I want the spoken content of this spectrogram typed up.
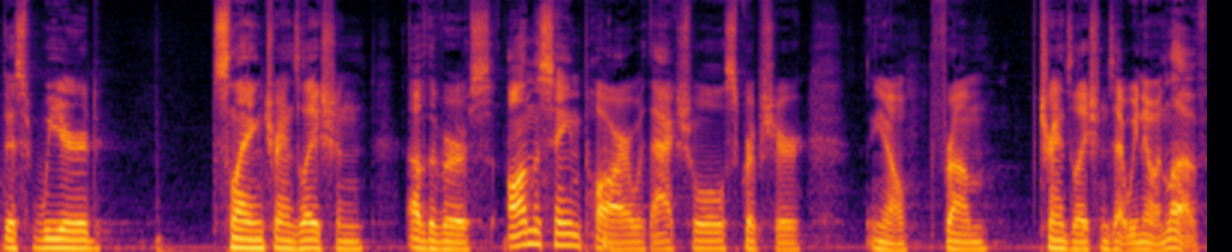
this weird slang translation of the verse on the same par with actual scripture, you know, from translations that we know and love.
